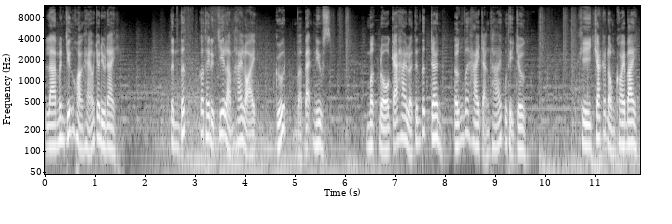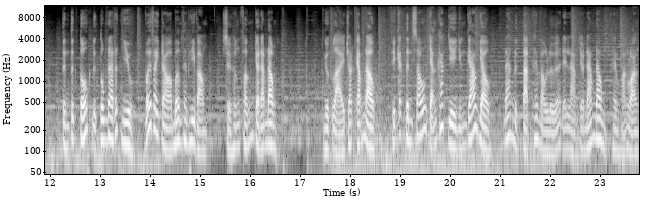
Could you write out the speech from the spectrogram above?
là minh chứng hoàn hảo cho điều này. Tin tức có thể được chia làm hai loại, good và bad news. Mật độ cả hai loại tin tức trên ứng với hai trạng thái của thị trường. Khi chart các đồng coin bay, tin tức tốt được tung ra rất nhiều với vai trò bơm thêm hy vọng, sự hứng phấn cho đám đông. Ngược lại George cắm đầu thì các tin xấu chẳng khác gì những gáo dầu đang được tạt thêm vào lửa để làm cho đám đông thêm hoảng loạn.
